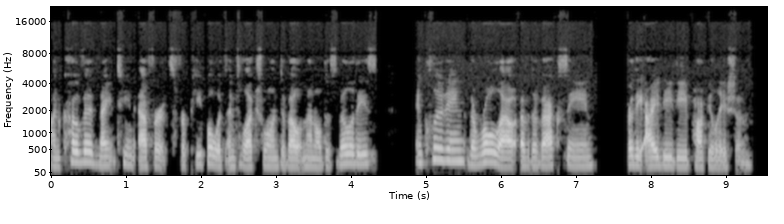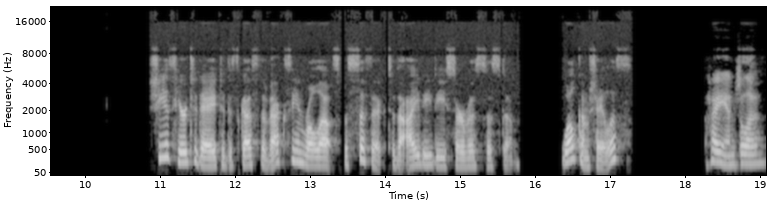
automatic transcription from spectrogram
on COVID 19 efforts for people with intellectual and developmental disabilities, including the rollout of the vaccine for the IDD population. She is here today to discuss the vaccine rollout specific to the IDD service system. Welcome, Chelas. Hi, Angela.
